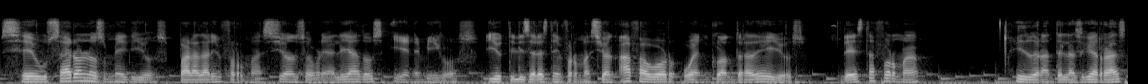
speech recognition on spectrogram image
se usaron los medios para dar información sobre aliados y enemigos y utilizar esta información a favor o en contra de ellos. De esta forma, y durante las guerras,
